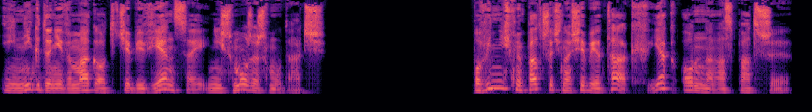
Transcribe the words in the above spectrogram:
I nigdy nie wymaga od ciebie więcej, niż możesz mu dać. Powinniśmy patrzeć na siebie tak, jak on na nas patrzy.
